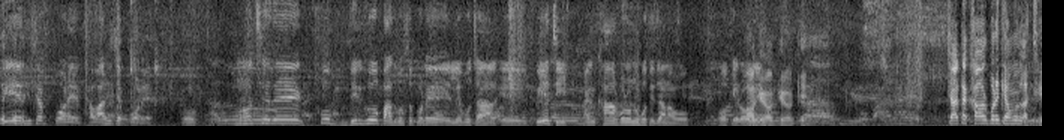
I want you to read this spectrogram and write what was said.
পেয়ের হিসাব পরে খাবার হিসাব পরে। ও মনে হচ্ছে যে খুব দীর্ঘ পাঁচ বছর পরে লেবু চা পেয়েছি। এখন খাওয়ার পর অনুভূতি জানাব। ওকে ওকে ওকে ওকে। চাটা খাওয়ার পরে কেমন লাগছে?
